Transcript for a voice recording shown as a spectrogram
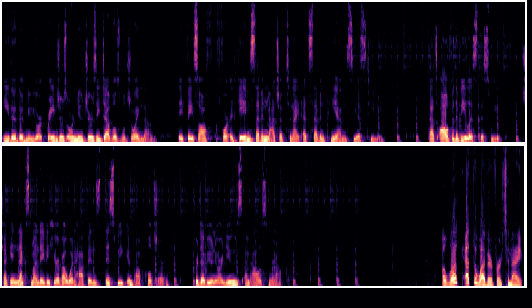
Either the New York Rangers or New Jersey Devils will join them. They face off for a Game 7 matchup tonight at 7 p.m. CST. That's all for the B list this week. Check in next Monday to hear about what happens this week in pop culture. For WNUR News, I'm Allison Rauch. A look at the weather for tonight.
